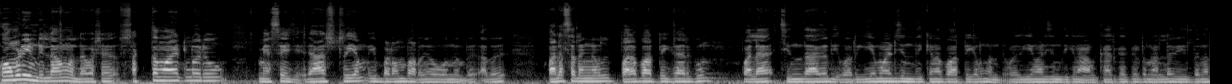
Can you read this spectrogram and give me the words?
കോമഡി ഉണ്ടില്ല എന്നല്ല പക്ഷേ ശക്തമായിട്ടുള്ളൊരു മെസ്സേജ് രാഷ്ട്രീയം ഈ പടം പറഞ്ഞു പോകുന്നുണ്ട്. അത് പല സ്ഥലങ്ങളിൽ പല പാർട്ടിക്കാർക്കും പല ചിന്താഗതി വർഗീയമായിട്ട് ചിന്തിക്കുന്ന പാർട്ടികളും വർഗീയമായിട്ട് ചിന്തിക്കുന്ന ആൾക്കാർക്കൊക്കെ ഇട്ട് നല്ല രീതിയിൽ തന്നെ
